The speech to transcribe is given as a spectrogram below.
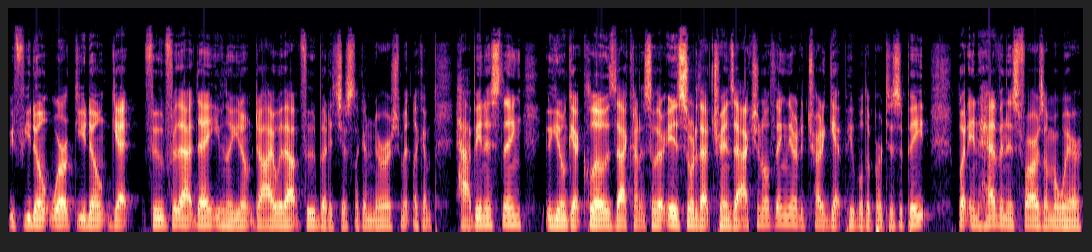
if you don't work you don't get food for that day even though you don't die without food but it's just like a nourishment like a happiness thing. You don't get clothes that kind of so there is sort of that transactional thing there to try to get people to participate. But in heaven as far as i'm aware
